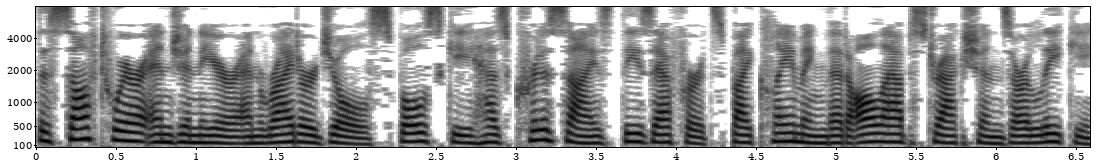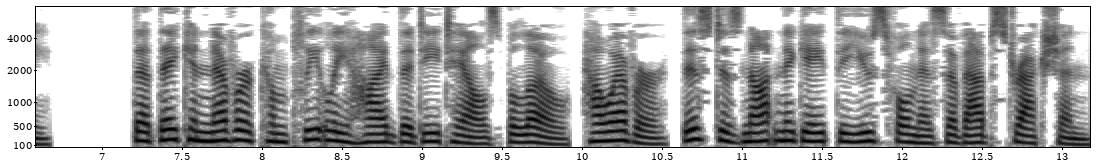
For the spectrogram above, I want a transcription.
The software engineer and writer Joel Spolsky has criticized these efforts by claiming that all abstractions are leaky. That they can never completely hide the details below, however, this does not negate the usefulness of abstraction.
